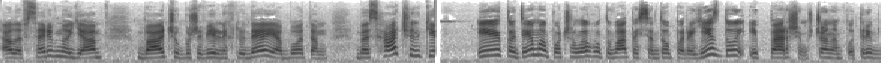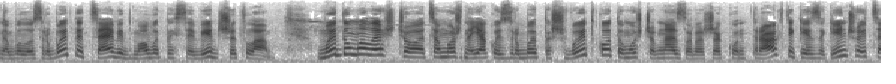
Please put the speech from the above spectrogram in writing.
але все рівно я бачу божевільних людей або там безхатченків. І тоді ми почали готуватися до переїзду, і першим, що нам потрібно було зробити, це відмовитися від житла. Ми думали, що це можна якось зробити швидко, тому що в нас зараз вже контракт, який закінчується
